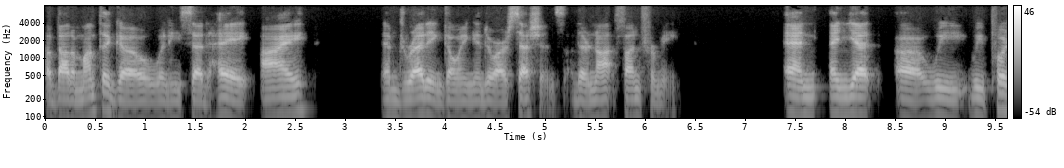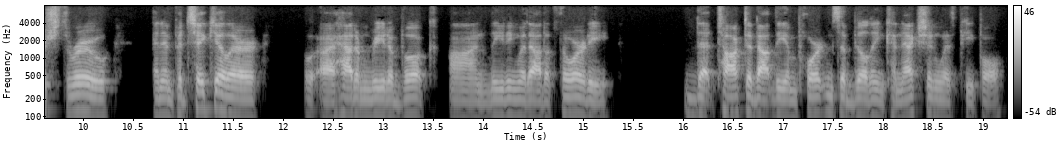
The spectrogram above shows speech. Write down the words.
about a month ago when he said, Hey, I am dreading going into our sessions. They're not fun for me and and yet uh, we we pushed through. And in particular, I had him read a book on leading without authority that talked about the importance of building connection with people.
